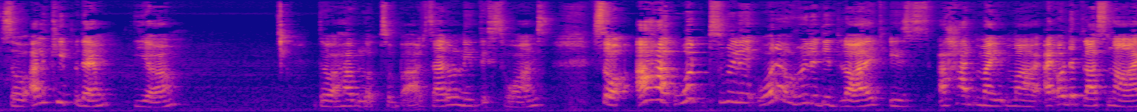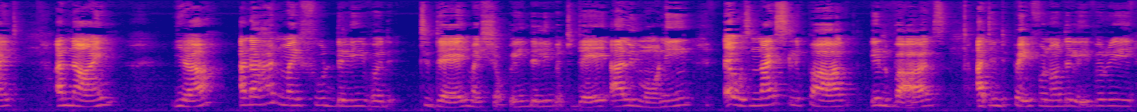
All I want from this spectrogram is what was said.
so I'll keep them yeah though I have lots of bags I don't need these ones so I have what's really what I really did like is I had my my I ordered last night at nine yeah and I had my food delivered today my shopping delivered today early morning it was nicely packed in bags I didn't pay for no delivery.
